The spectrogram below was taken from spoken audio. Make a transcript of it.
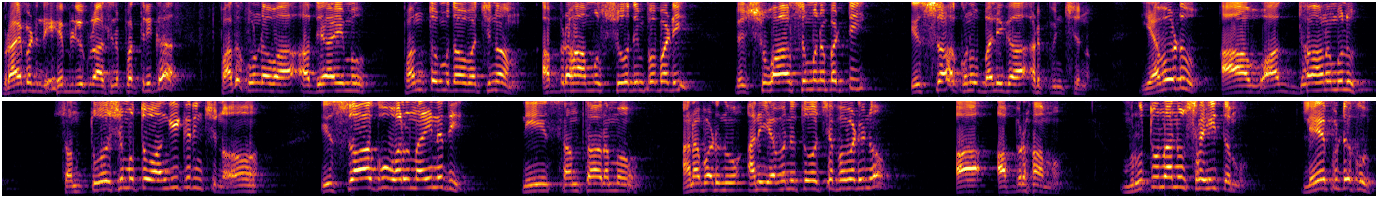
వ్రాయబడింది. హెబ్రిల్కు రాసిన పత్రిక పదకొండవ అధ్యాయము పంతొమ్మిదవ వచనం. అబ్రహాము శోధింపబడి విశ్వాసమును బట్టి ఇస్సాకును బలిగా అర్పించను. ఎవడు ఆ వాగ్దానములు సంతోషముతో అంగీకరించినో ఇస్సాకు వలనైనది నీ సంతానము అనబడును అని ఎవనితో చెప్పబడినో ఆ అబ్రహాము. మృతులను సహితము లేపుటకు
